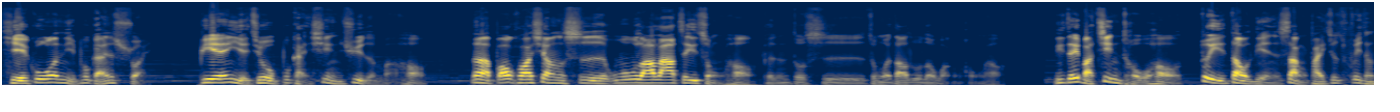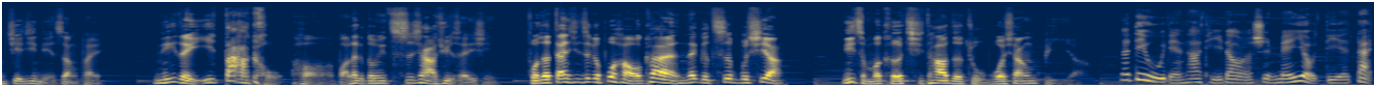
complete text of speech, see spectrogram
铁锅你不敢甩，别人也就不感兴趣了嘛，哈。那包括像是乌拉拉这一种，哈，可能都是中国大陆的网红，哈。你得把镜头，哈，对到脸上拍，就是非常接近脸上拍。你得一大口，哈，把那个东西吃下去才行，否则担心这个不好看，那个吃不下，你怎么和其他的主播相比呀？那第五点，他提到的是没有迭代。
